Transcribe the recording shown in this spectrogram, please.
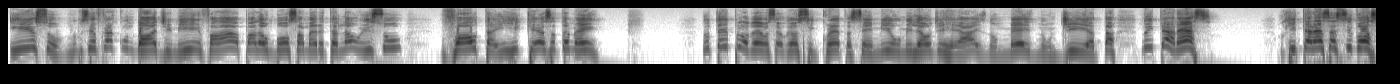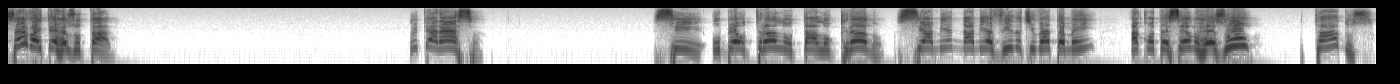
E isso, não precisa ficar com dó de mim e falar, ah, para um bom samaritano. Não, isso volta em riqueza também. Não tem problema se eu ganho 50, 100 mil, um milhão de reais no mês, num dia, tal. Não interessa. O que interessa é se você vai ter resultado. Não interessa. Se o Beltrano está lucrando, se minha, na minha vida tiver também acontecendo resultados.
